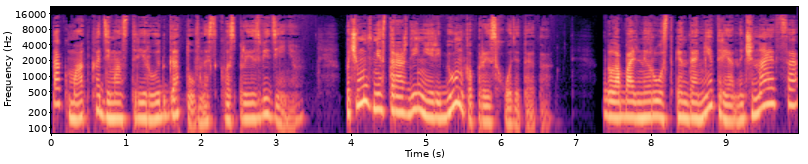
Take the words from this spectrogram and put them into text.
Так матка демонстрирует готовность к воспроизведению. Почему вместо рождения ребенка происходит это? Глобальный рост эндометрия начинается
